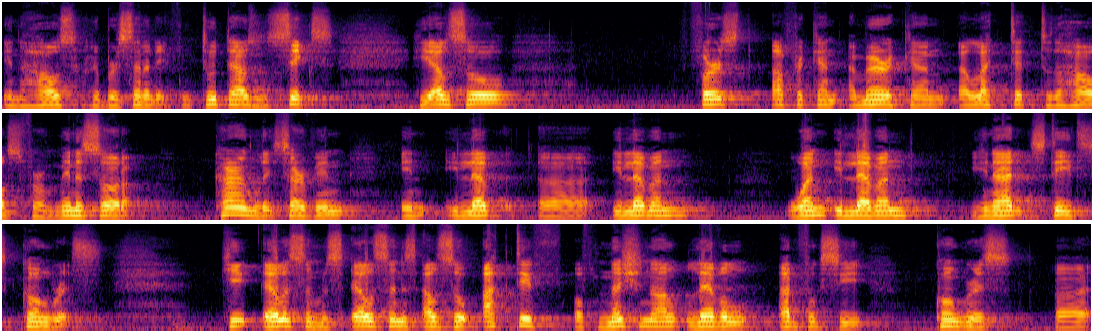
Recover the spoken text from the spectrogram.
in the House Representative. In 2006, he also first African American elected to the House from Minnesota, currently serving in 11, uh, 11 111 United States Congress. Keith Ellison, Ms. Ellison is also active of national level advocacy Congress uh,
